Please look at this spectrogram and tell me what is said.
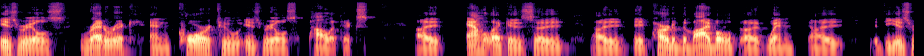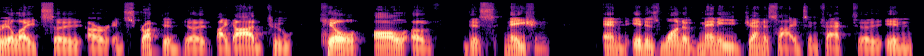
Israel's rhetoric and core to Israel's politics. Amalek is a part of the Bible when the Israelites uh, are instructed uh, by God to kill all of this nation. And it is one of many genocides, in fact, uh, in,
